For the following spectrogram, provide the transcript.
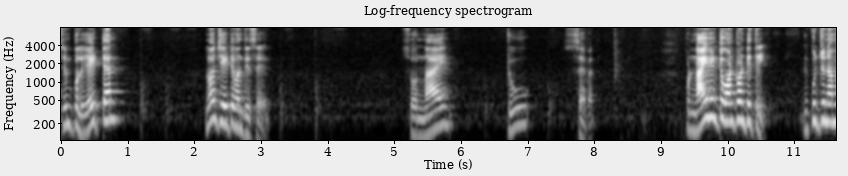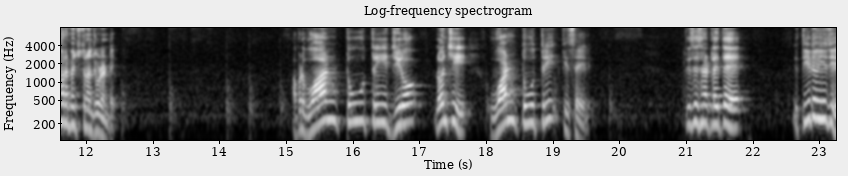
simple eight ten. లోంచి ఎయిటీ వన్ తీసేయాలి. So nine two seven. ఇప్పుడు nine into one twenty three. ఇంకొంచెం నెంబర్ పెంచుతున్నాను చూడండి. అప్పుడు వన్ టూ త్రీ జీరోలోంచి వన్ టూ త్రీ తీసేయాలి. తీసేసినట్లయితే ఇది తీయడం ఈజీ.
